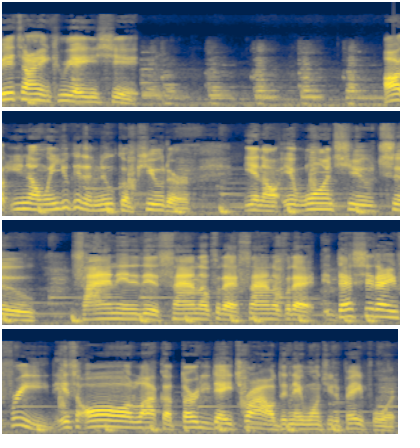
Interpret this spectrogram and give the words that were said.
Bitch, I ain't creating shit. All, you know, when you get a new computer, you know, it wants you to sign into this, sign up for that, sign up for that. That shit ain't free. It's all like a 30 day trial, then they want you to pay for it.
